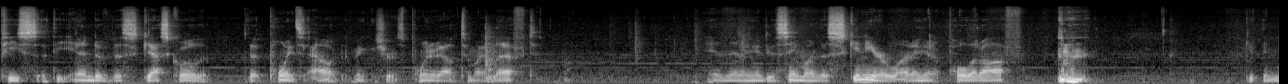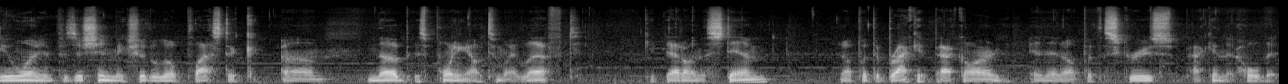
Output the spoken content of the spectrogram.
piece at the end of this gas coil that, that points out, making sure it's pointed out to my left and then I'm going to do the same on the skinnier one. I'm going to pull it off, get the new one in position, make sure the little plastic um, nub is pointing out to my left, get that on the stem, and I'll put the bracket back on, and then I'll put the screws back in that hold it.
